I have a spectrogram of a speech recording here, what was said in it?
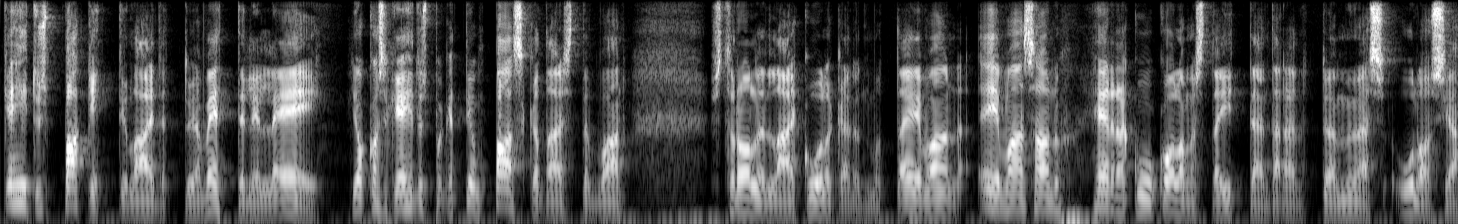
kehityspaketti laitettu ja Vettelille ei. Joko se kehityspaketti on paska tai sitten vaan Strollilla ei kulkenut, mutta ei vaan, ei vaan saanut herra Q3 itseään täräytettyä myös ulos. Ja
